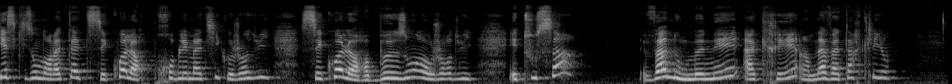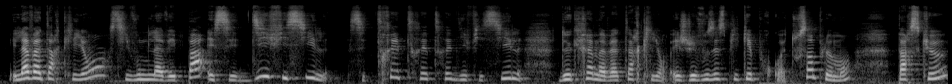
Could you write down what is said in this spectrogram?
Qu'est-ce qu'ils ont dans la tête? C'est quoi leur problématique aujourd'hui? C'est quoi leurs besoins aujourd'hui? Et tout ça va nous mener à créer un avatar client. Et l'avatar client, si vous ne l'avez pas, et c'est difficile, c'est très très très difficile de créer un avatar client. Et je vais vous expliquer pourquoi. Tout simplement parce que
